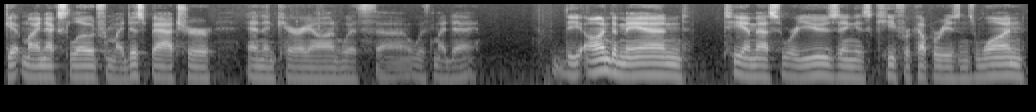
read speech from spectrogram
get my next load from my dispatcher, and then carry on with, uh, with my day. The on-demand TMS we're using is key for a couple reasons. One,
